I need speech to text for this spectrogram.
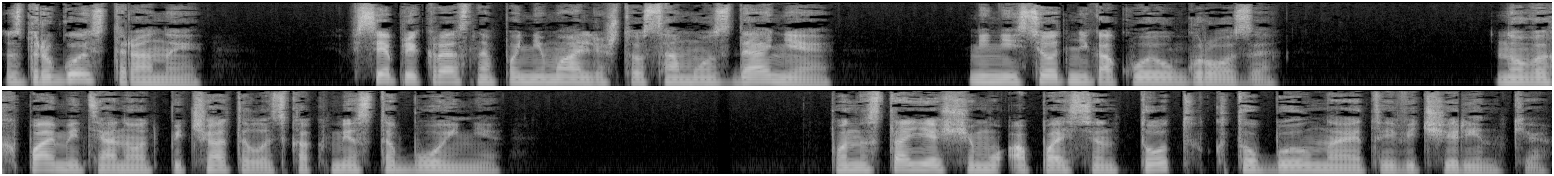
С другой стороны, все прекрасно понимали, что само здание не несет никакой угрозы. Но в их памяти оно отпечаталось как место бойни. По-настоящему опасен тот, кто был на этой вечеринке.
